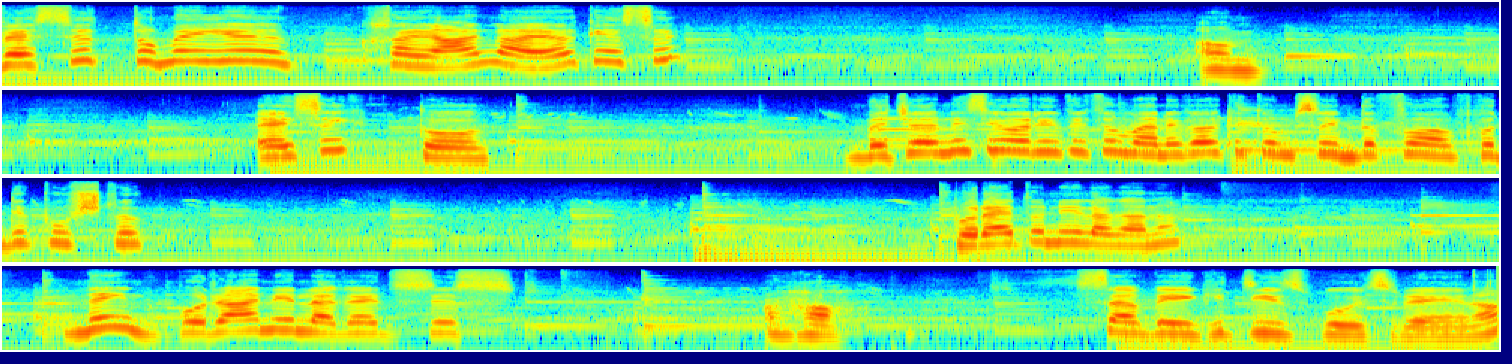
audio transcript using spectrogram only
वैसे तुम्हें ये ख्याल आया कैसे? Um, ऐसे तो बेचैनी सी हो रही थी तो मैंने कहा कि तुमसे एक दफ़ा खुद ही पूछ लो। बुरा तो नहीं लगा ना? नहीं, बुरा नहीं लगा इट्स जस्ट हाँ सब एक ही चीज़ पूछ रहे हैं ना?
